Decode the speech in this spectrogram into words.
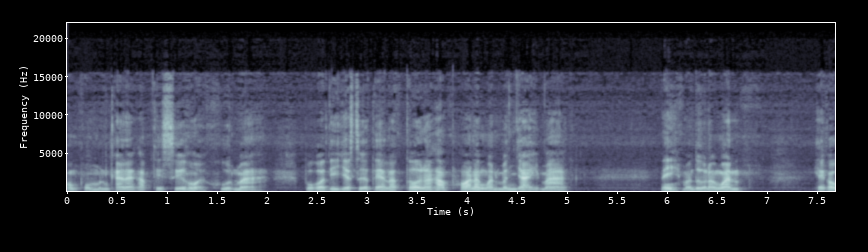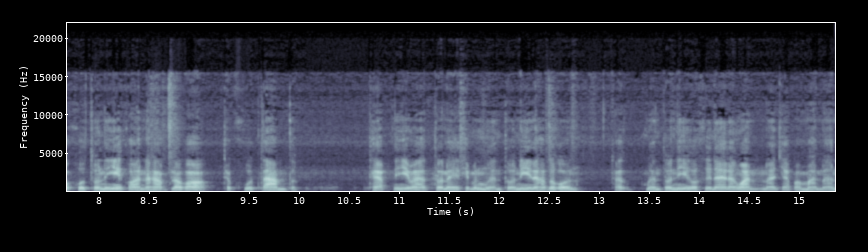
ของผมเหมือนกันนะครับ ที่ซื้อหวยขูดมา ปกติจะซื้อแต่ลัตโต้นะครับ เพราะรางวัลมันใหญ่มาก นี่มาดูรางวัลเห็นเขาขูดตัวนี้ก่อนนะครับ แล้วก็จะขูดตามแถบนี้ว่าตัวไหนที่มันเหมือนตัวนี้นะครับ ทุกคนถ้าเหมือนตัวนี้ก็คือได้รางวัลน่าจะประมาณนั้น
